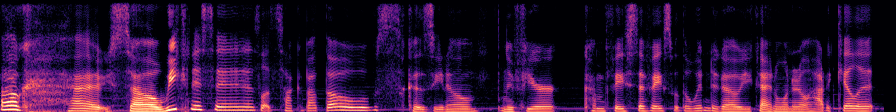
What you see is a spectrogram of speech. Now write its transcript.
Okay, so weaknesses. Let's talk about those. Because, you know, if you're come face to face with a Wendigo, you kind of want to know how to kill it.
